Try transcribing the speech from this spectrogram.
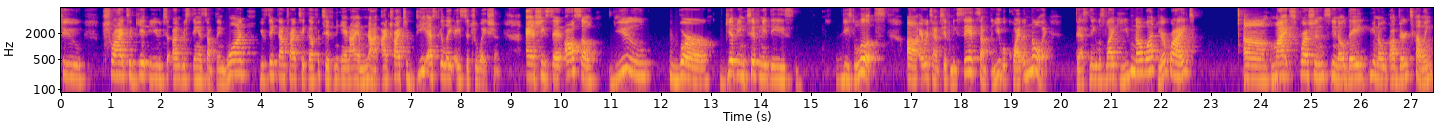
to try to get you to understand something. One, you think that I'm trying to take up for Tiffany, and I am not. I try to de escalate a situation. And she said, Also, you were giving Tiffany these these looks uh, every time Tiffany said something. You were quite annoyed. Destiny was like, you know what? You're right. Um, my expressions, you know, they, you know, are very telling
